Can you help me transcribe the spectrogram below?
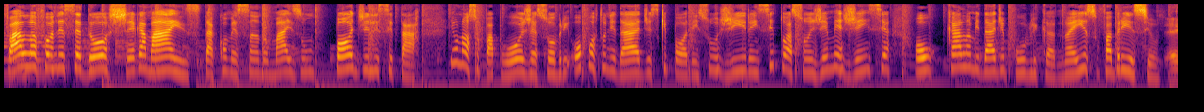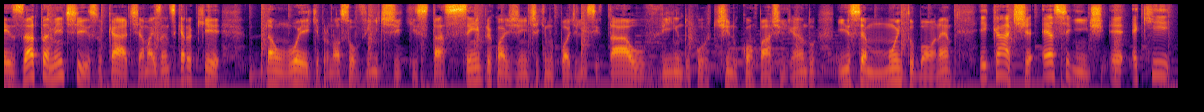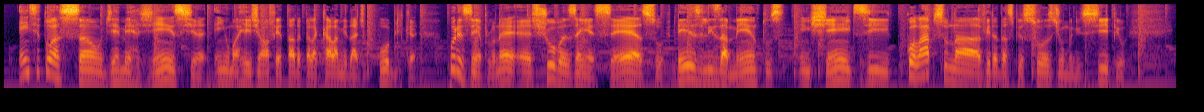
Fala fornecedor, chega mais! Está começando mais um Pode Licitar. E o nosso papo hoje é sobre oportunidades que podem surgir em situações de emergência ou calamidade pública. Não é isso, Fabrício? É exatamente isso, Kátia. Mas antes quero que dar um oi aqui para o nosso ouvinte que está sempre com a gente aqui no Pode Licitar, ouvindo, curtindo, compartilhando. Isso é muito bom, né? E Kátia, é o seguinte, é, é que em situação de emergência em uma região afetada pela calamidade pública, por exemplo, né, é, chuvas em excesso, deslizamentos, enchentes e colapso na vida das pessoas de um município,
